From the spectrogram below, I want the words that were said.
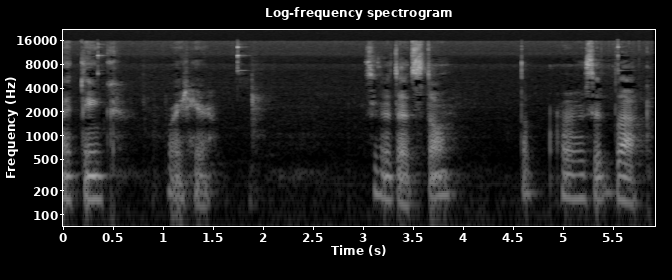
I think, right here. Is it a dead stone? Or is it black?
